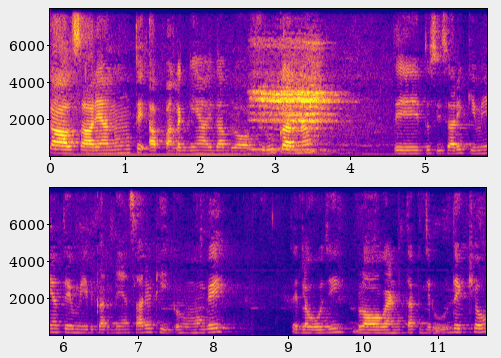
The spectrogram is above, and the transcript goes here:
ਕਾਲ ਸਾਰਿਆਂ ਨੂੰ ਤੇ ਆਪਾਂ ਲੱਗੇ ਆਂ ਇਹਦਾ ਬਲੌਗ ਸ਼ੁਰੂ ਕਰਨਾ। ਤੇ ਤੁਸੀਂ ਸਾਰੇ ਕਿਵੇਂ ਆ ਤੇ ਉਮੀਦ ਕਰਦੇ ਆ ਸਾਰੇ ਠੀਕ ਹੋਵੋਗੇ। ਤੇ ਲਓ ਜੀ ਬਲੌਗ ਐਂਡ ਤੱਕ ਜਰੂਰ ਦੇਖਿਓ।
